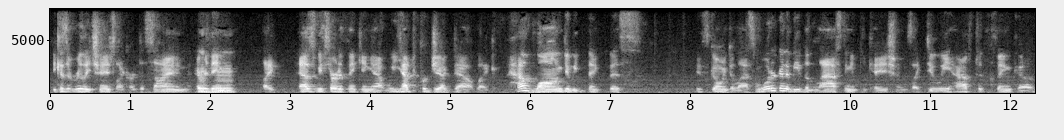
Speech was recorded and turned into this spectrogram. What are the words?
because it really changed like our design, everything. Mhm. Like as we started thinking out, we had to project out like how long do we think this is going to last, and what are going to be the lasting implications? Like, do we have to think of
